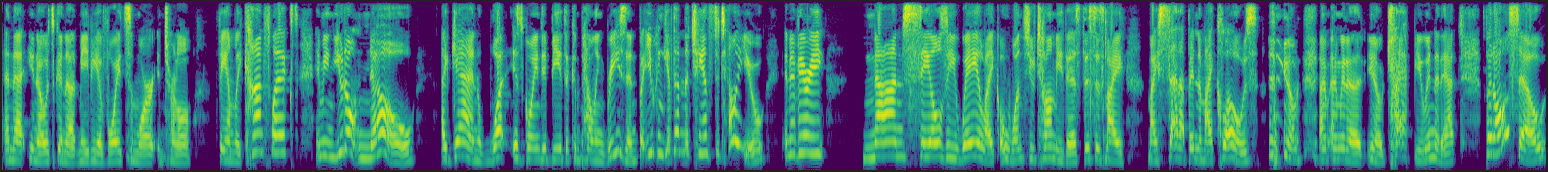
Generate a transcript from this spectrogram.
and that, you know, it's going to maybe avoid some more internal family conflicts? I mean, you don't know again what is going to be the compelling reason, but you can give them the chance to tell you in a very non-salesy way like oh once you tell me this this is my my setup into my close you know I'm, I'm gonna you know trap you into that. But also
